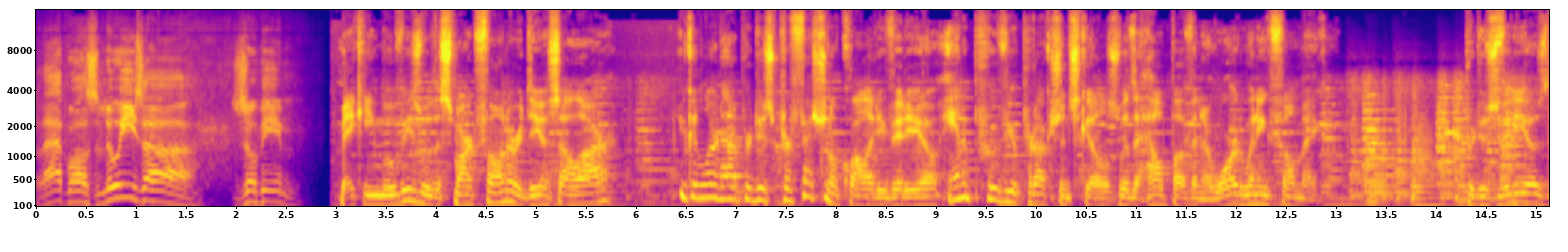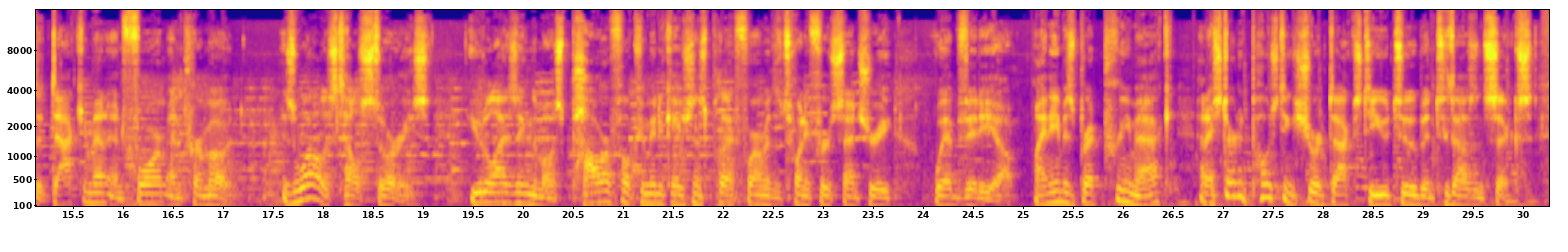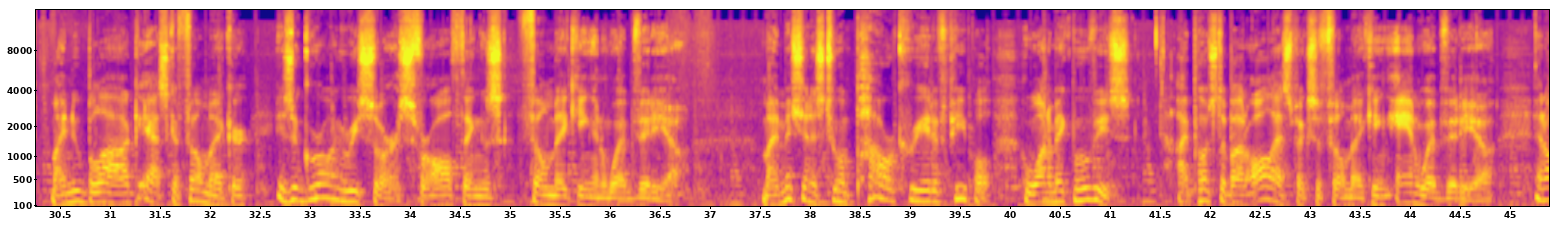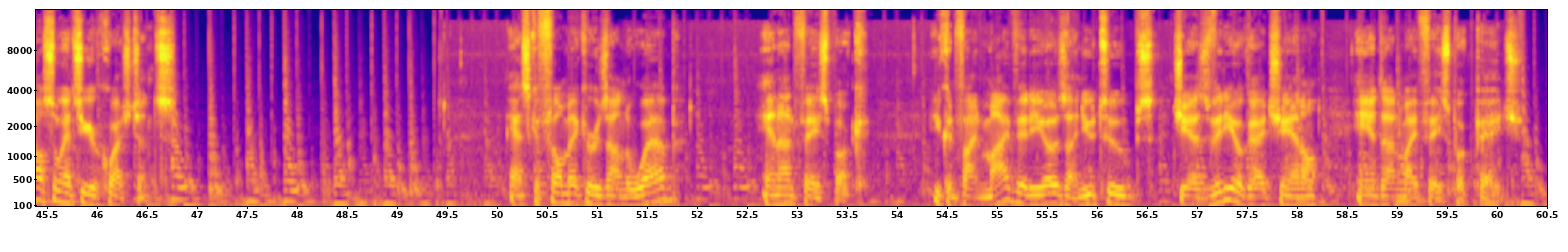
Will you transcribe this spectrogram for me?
That was Luiza Jobim. Making movies with a smartphone or a DSLR? You can learn how to produce professional quality video and improve your production skills with the help of an award winning filmmaker. Produce videos that document, inform, and promote, as well as tell stories, utilizing the most powerful communications platform of the 21st century web video. My name is Bret Primack, and I started posting short docs to YouTube in 2006. My new blog, Ask a Filmmaker, is a growing resource for all things filmmaking and web video. My mission is to empower creative people who want to make movies. I post about all aspects of filmmaking and web video, and also answer your questions. Ask a Filmmaker is on the web and on Facebook. You can find my videos on YouTube's Jazz Video Guy channel and on my Facebook page.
